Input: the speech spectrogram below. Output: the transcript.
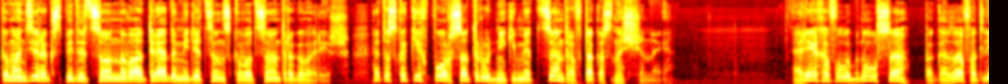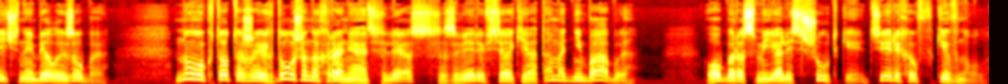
«Командир экспедиционного отряда медицинского центра, говоришь. Это с каких пор сотрудники медцентров так оснащены?» Орехов улыбнулся, показав отличные белые зубы. «Ну, кто-то же их должен охранять. Лес, звери всякие, а там одни бабы. Оба рассмеялись шутки. Терехов кивнул.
